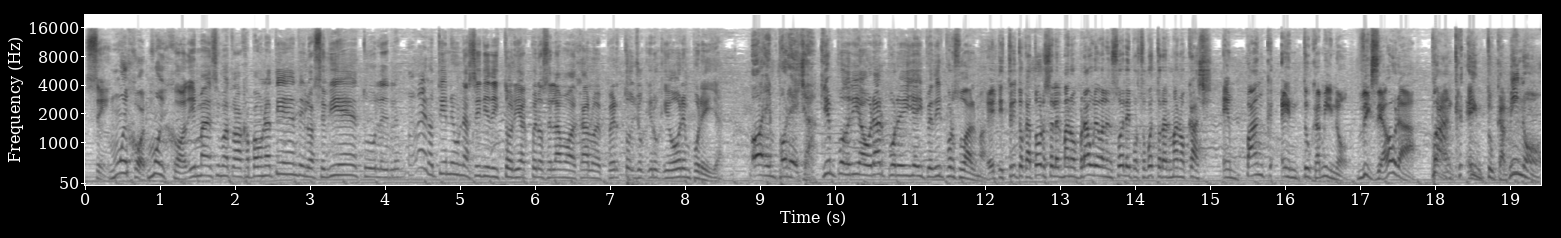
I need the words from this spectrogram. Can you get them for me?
Sí. Muy hot. Muy hot. Y más encima trabaja para una tienda y lo hace bien. Tú le- le- bueno, tiene una serie de historias, pero se la vamos a dejar a los expertos. Yo quiero que oren por ella. Oren por ella. ¿Quién podría orar por ella y pedir por su alma? El distrito 14, el hermano Braulio Valenzuela y por supuesto el hermano Cash. En Punk en tu camino. Dice ahora, Punk en tu camino.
